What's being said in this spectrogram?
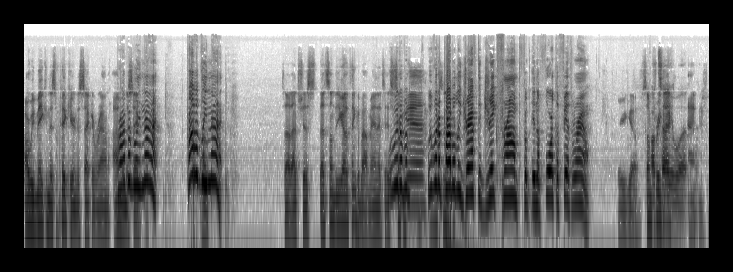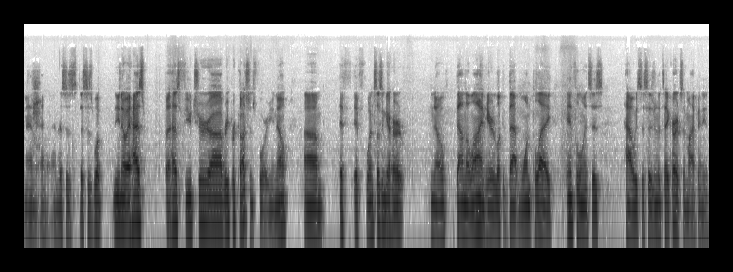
are we making this pick here in the second round? I'm Probably say- not. Probably Oh. not. So that's just that's something you got to think about, man. It's, it's We would have Yeah. we would have probably drafted Jake Fromm from in the fourth or fifth round. there you go. Some I'll freak tell you what. happens, man, and, and this is this is what you know. It has it has future uh, repercussions for it. You know, um, if if Wentz doesn't get hurt, you know, down the line here, look at that one play influences Howie's decision to take Hurts, in my opinion.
